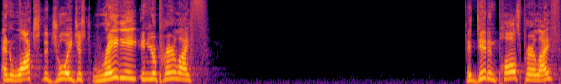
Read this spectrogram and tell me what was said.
and watch the joy just radiate in your prayer life. It did in Paul's prayer life,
